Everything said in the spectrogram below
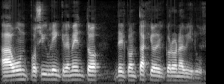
a un posible incremento del contagio del coronavirus.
